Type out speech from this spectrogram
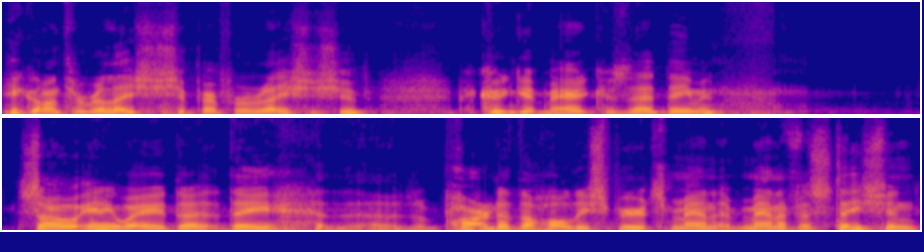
He gone through relationship after relationship, but couldn't get married because of that demon. So anyway, the, the, the, part of the Holy Spirit's man, manifestation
